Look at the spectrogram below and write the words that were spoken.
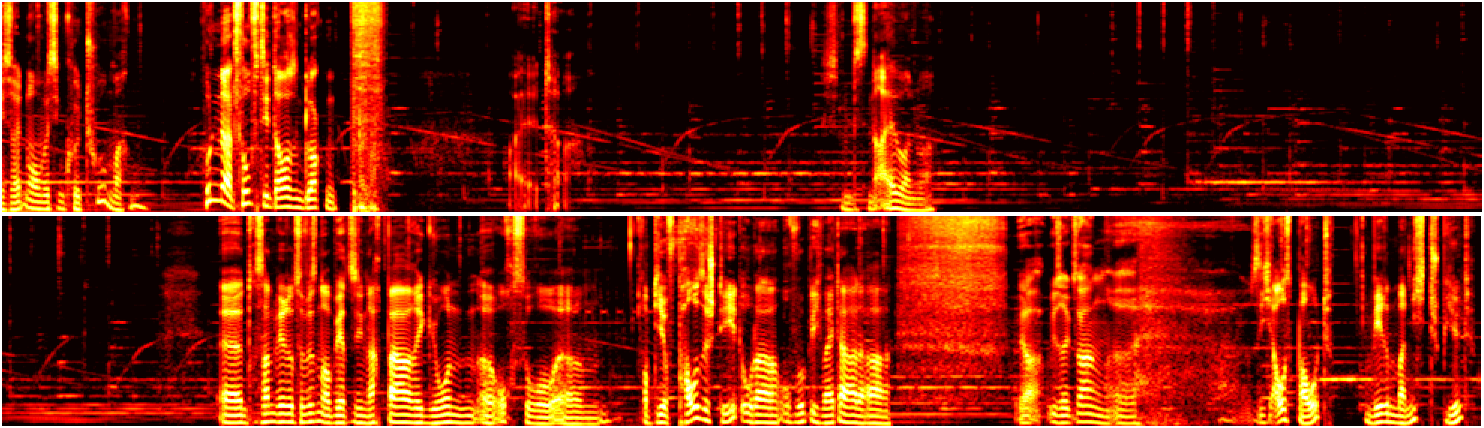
Wir sollten auch ein bisschen Kultur machen. 150.000 Glocken. Pff. Alter. Ist ein bisschen albern, wa? Äh, interessant wäre zu wissen, ob jetzt die Nachbarregion äh, auch so, ähm, ob die auf Pause steht oder auch wirklich weiter da, ja, wie soll ich sagen, äh, sich ausbaut, während man nicht spielt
